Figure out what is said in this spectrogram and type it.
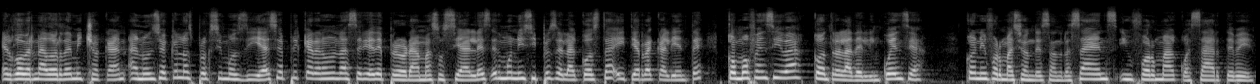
El gobernador de Michoacán anunció que en los próximos días se aplicarán una serie de programas sociales en municipios de la costa y Tierra Caliente como ofensiva contra la delincuencia. Con información de Sandra Sáenz, informa Cuasar TV.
